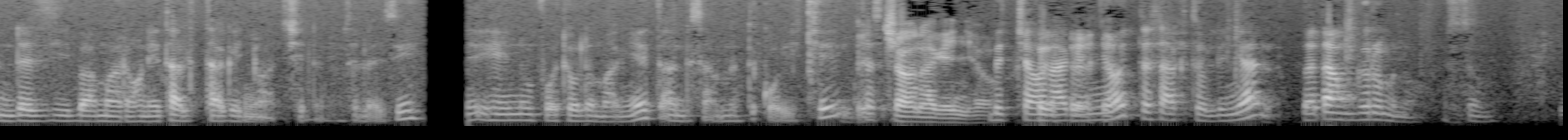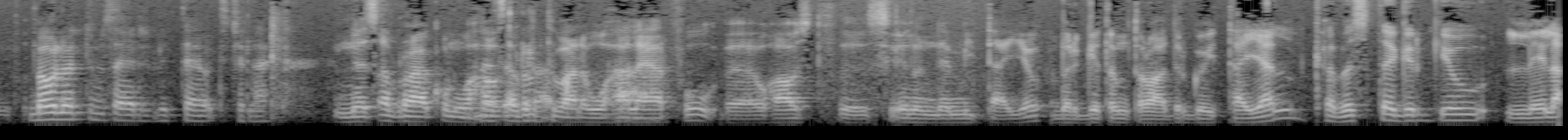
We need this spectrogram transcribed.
እንደዚህ በአማረ ሁኔታ ልታገኘው አትችልም። ስለዚህ ይህንን ፎቶ ለማግኘት አንድ ሳምንት ቆይቼ ብቻውን አገኘው ብቻውን አገኘሁት። ተሳክቶልኛል። በጣም ግሩም ነው። እሱም በሁለቱም side ልታየው ትችላል። ነጸብራቁን ውሃው ጥርት ባለ ውሃ ላይ አርፎ በውሃ ውስጥ ስዕል እንደሚታየው በእርግጥም ጥሩ አድርጎ ይታያል። ከበስተግርጌው ሌላ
